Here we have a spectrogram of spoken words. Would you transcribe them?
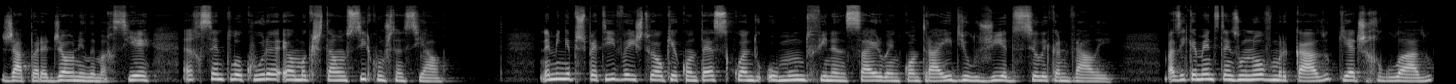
Já para Johnny Lemercier, a recente loucura é uma questão circunstancial. Na minha perspectiva, isto é o que acontece quando o mundo financeiro encontra a ideologia de Silicon Valley – Basicamente, tens um novo mercado que é desregulado,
